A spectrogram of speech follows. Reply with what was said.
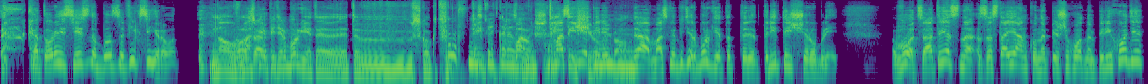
который, естественно, был зафиксирован. Но в Ну, Москве да. и Петербурге это, это сколько? Ну, в несколько раз больше. Москве, тысячи рублей. Да, в Москве и Петербурге это три- три тысячи рублей. Вот, соответственно, за стоянку на пешеходном переходе,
